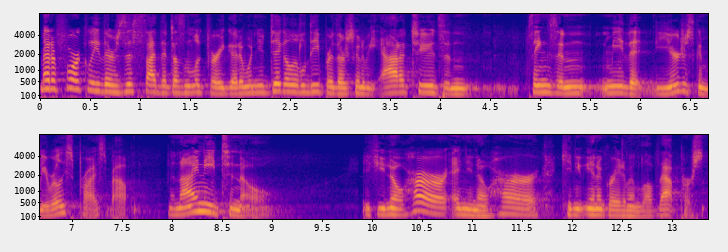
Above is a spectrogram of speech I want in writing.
Metaphorically, there's this side that doesn't look very good. And when you dig a little deeper, there's going to be attitudes and things in me that you're just going to be really surprised about. And I need to know if you know her and you know her, can you integrate them and love that person?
